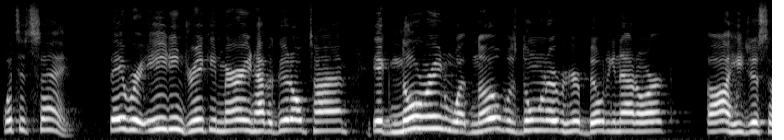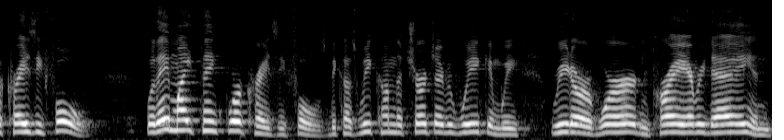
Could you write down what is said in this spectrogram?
What's it say? They were eating, drinking, marrying, have a good old time, ignoring what Noah was doing over here building that ark. Ah, he's just a crazy fool. Well, they might think we're crazy fools because we come to church every week and we read our word and pray every day and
